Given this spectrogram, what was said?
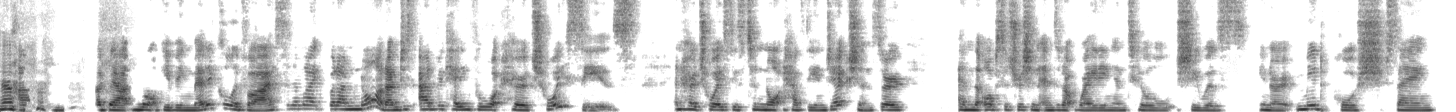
um, about not giving medical advice. And I'm like, but I'm not. I'm just advocating for what her choice is, and her choice is to not have the injection. So. And the obstetrician ended up waiting until she was, you know, mid push, saying,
